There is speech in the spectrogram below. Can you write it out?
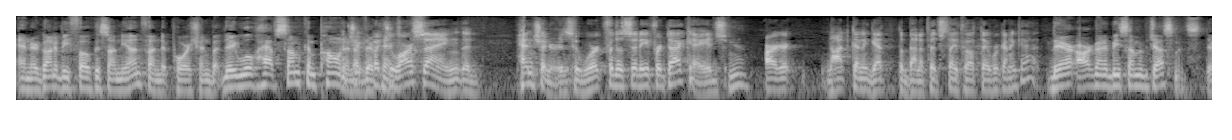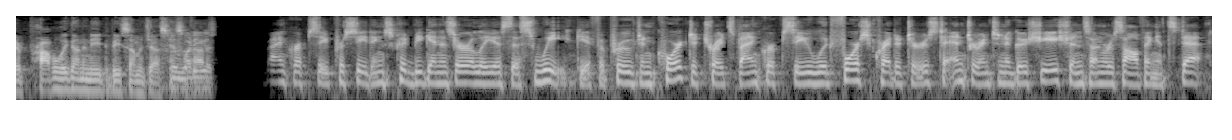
and they're going to be focused on the unfunded portion, but they will have some component you, of their. But pensions. you are saying that pensioners who worked for the city for decades yeah. are not going to get the benefits they thought they were going to get. There are going to be some adjustments. There are probably going to need to be some adjustments. Bankruptcy proceedings could begin as early as this week. If approved in court, Detroit's bankruptcy would force creditors to enter into negotiations on resolving its debt.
